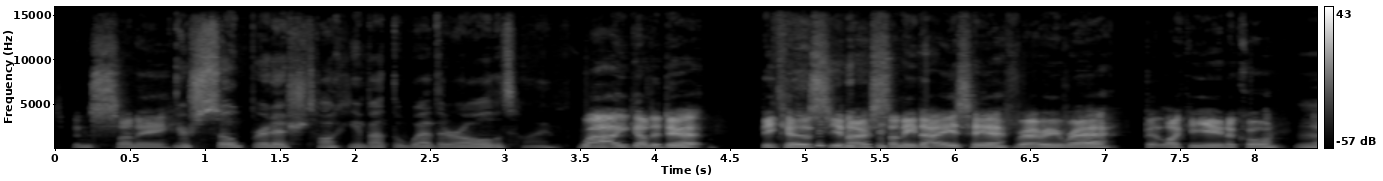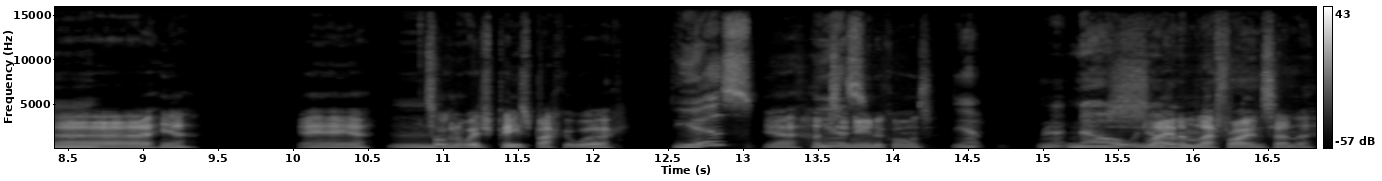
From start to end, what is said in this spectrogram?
It's been sunny. You're so British talking about the weather all the time. Well, you got to do it because you know sunny days here, very rare. Bit like a unicorn. Mm. Uh, yeah, yeah, yeah, yeah. Mm. Talking of which, Pete's back at work. He is? Yeah, hunting is? unicorns, Yep. No, slaying no. them left, right, and centre.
